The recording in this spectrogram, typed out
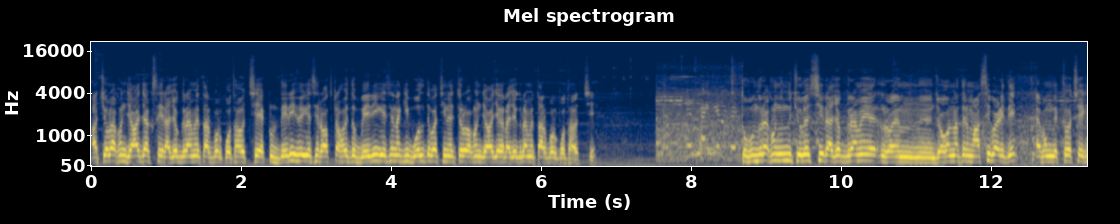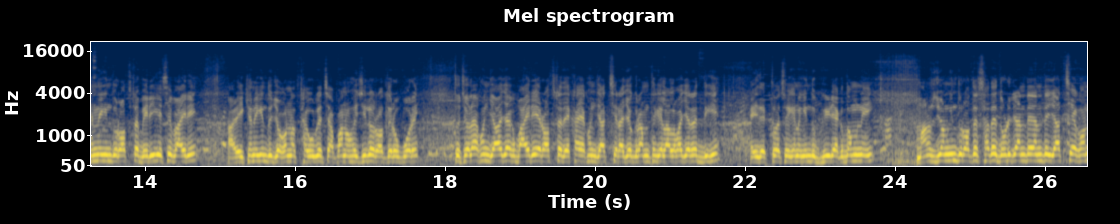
আর চলো এখন যাওয়া যাক সেই রাজগ্রামে, তারপর কথা হচ্ছে। একটু দেরি হয়ে গেছে, রথটা হয়তো বেরিয়ে গেছে নাকি বলতে পারছি না। চলো এখন যাওয়া যাক রাজগ্রামে, তারপর কথা হচ্ছে। তো বন্ধুরা, এখন কিন্তু চলে এসেছি রাজগ্রামে জগন্নাথের মাসি বাড়িতে। এবং দেখতে পাচ্ছি এখানে কিন্তু রথটা বেরিয়ে গেছে বাইরে। আর এখানে কিন্তু জগন্নাথ ঠাকুরকে চাপানো হয়েছিল রথের উপরে। তো চলো এখন যাওয়া যাক বাইরে, রথটা দেখায়। এখন যাচ্ছে রাজগ্রাম থেকে লালবাজারের দিকে। এই দেখতে পাচ্ছ, এখানে কিন্তু ভিড় একদম নেই। মানুষজন কিন্তু রথের সাথে দড়ি টানতে টানতে যাচ্ছে এখন।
